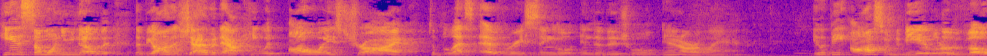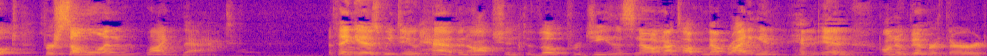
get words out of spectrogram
He is someone you know that, that beyond the shadow of a doubt, he would always try to bless every single individual in our land. It would be awesome to be able to vote for someone like that. The thing is, we do have an option to vote for Jesus. No, I'm not talking about writing in, him in on November 3rd.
